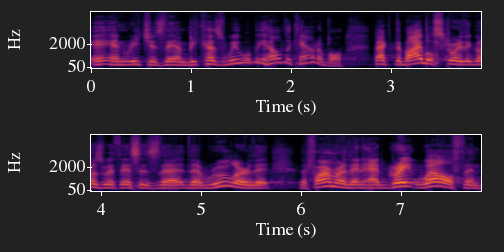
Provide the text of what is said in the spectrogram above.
and reaches them, because we will be held accountable. In fact, the Bible story that goes with this is the, the ruler, that, the farmer that had great wealth, and,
